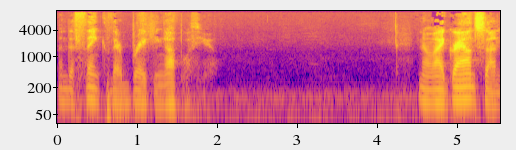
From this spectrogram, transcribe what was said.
than to think they're breaking up with you. You know, my grandson,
